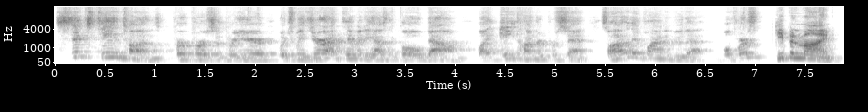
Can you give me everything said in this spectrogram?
16 tons per person per year, which means your activity has to go down by 800%. So, how do they plan to do that? Well, first, keep in mind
